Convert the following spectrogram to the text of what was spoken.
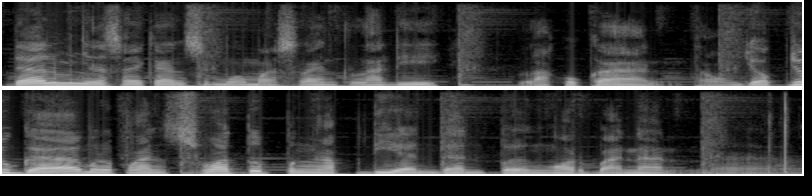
dan menyelesaikan semua masalah yang telah dilakukan. Tanggung jawab juga merupakan suatu pengabdian dan pengorbanan. Nah,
